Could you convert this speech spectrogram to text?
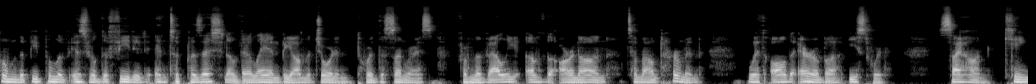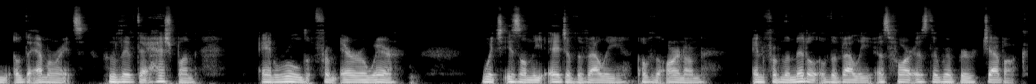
whom the people of Israel defeated and took possession of their land beyond the Jordan toward the sunrise, from the valley of the Arnon to Mount Hermon, with all the Arabah eastward. Sihon, king of the Amorites, who lived at Heshbon, and ruled from Aroer, which is on the edge of the valley of the Arnon, and from the middle of the valley as far as the river Jabbok,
